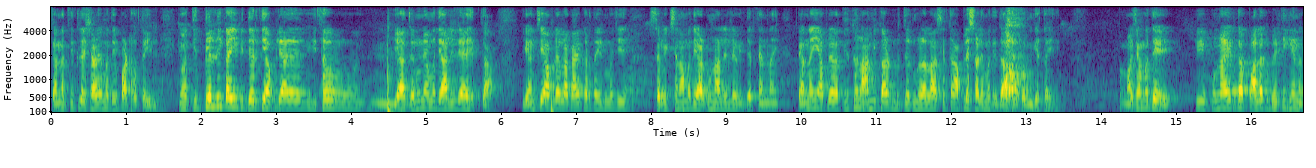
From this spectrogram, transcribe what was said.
त्यांना तिथल्या शाळेमध्ये पाठवता येईल. किंवा तिथली काही विद्यार्थी आपल्या इथं या जनुन्यामध्ये आलेले आहेत का? यांचे आपल्याला काय करता येईल? म्हणजे सर्वेक्षणामध्ये आढळून आलेल्या विद्यार्थ्यांना त्यांनाही आपल्याला तिथून हमी कार्ड जर मिळाला असेल तर आपल्या शाळेमध्ये दाखल करून घेता येईल. माझ्या मते की पुन्हा एकदा पालक भेटी घेणं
